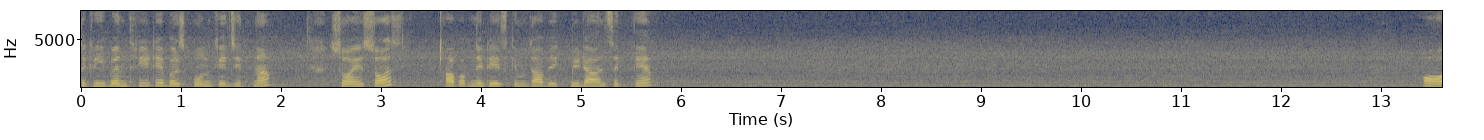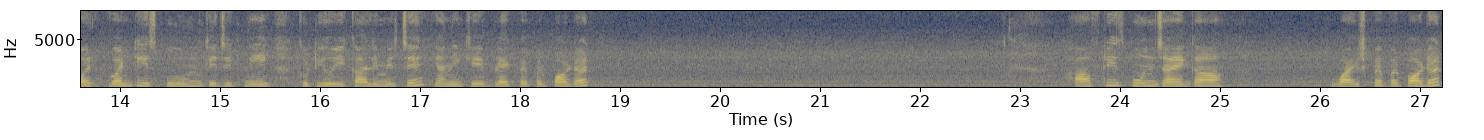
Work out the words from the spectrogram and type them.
तकरीबन थ्री टेबल स्पून के जितना सोया सॉस आप अपने टेस्ट के मुताबिक भी डाल सकते हैं। और वन टीस्पून के जितनी कुटी हुई काली मिर्चें, यानी कि black pepper powder half teaspoon जाएगा वाइट पेपर पाउडर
